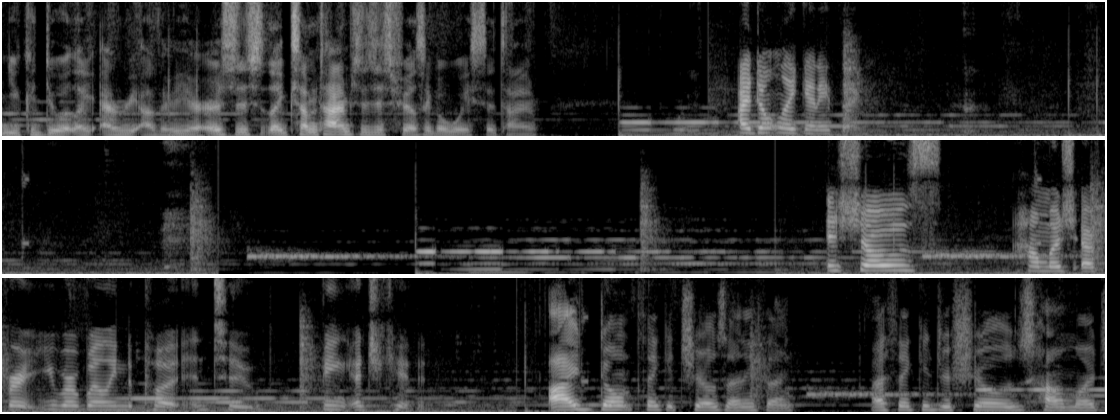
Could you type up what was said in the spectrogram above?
you could do it like every other year. Or it's just like sometimes it just feels like a waste of time. I don't like anything. It shows how much effort you are willing to put into being educated. I don't think it shows anything. I think it just shows how much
